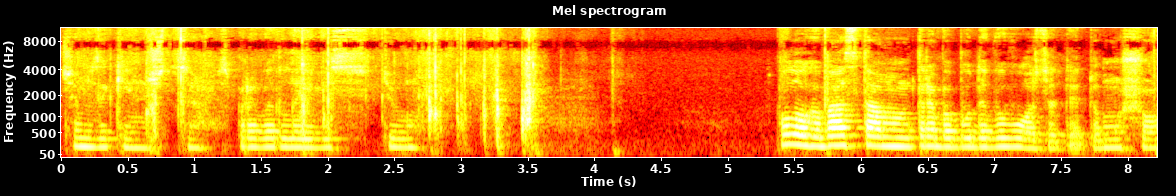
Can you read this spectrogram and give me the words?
чим закінчиться справедливістю. Пологи вас там треба буде вивозити, тому що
